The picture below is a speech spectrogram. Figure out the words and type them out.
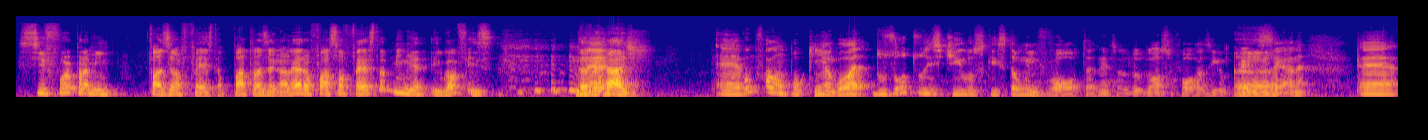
Se for pra mim fazer uma festa pra trazer a galera, eu faço a festa minha, igual eu fiz. Não é Né? verdade? É, vamos falar um pouquinho agora dos outros estilos que estão em volta né, do nosso forrozinho pé de Aham. serra, né? É,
